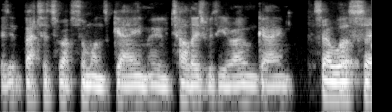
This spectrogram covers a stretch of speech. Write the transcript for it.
is it better to have someone's game who tallies with your own game? So we'll see.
